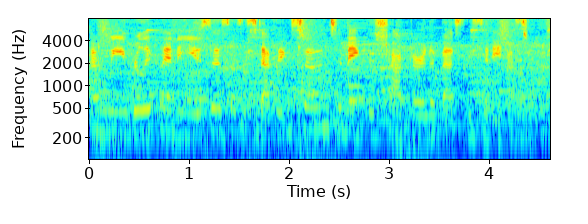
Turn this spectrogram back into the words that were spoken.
And we really plan to use this as a stepping stone to make this chapter the best the city has to offer.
